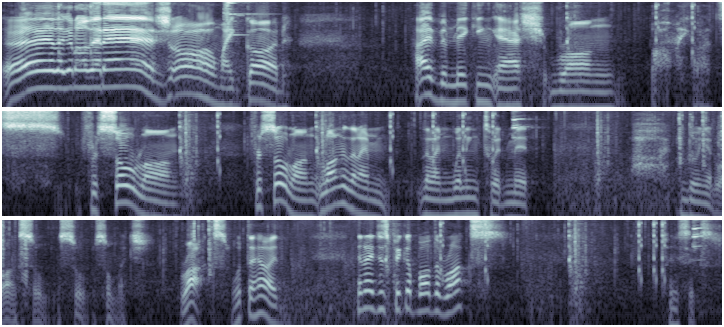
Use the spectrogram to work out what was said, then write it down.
Hey, look at all that ash! Oh my god. I've been making ash wrong. God. For so long. For so long. Longer than I'm than I'm willing to admit. Oh, I've been doing it wrong so so so much. Rocks. What the hell? I, didn't I just pick up all the rocks? 26.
